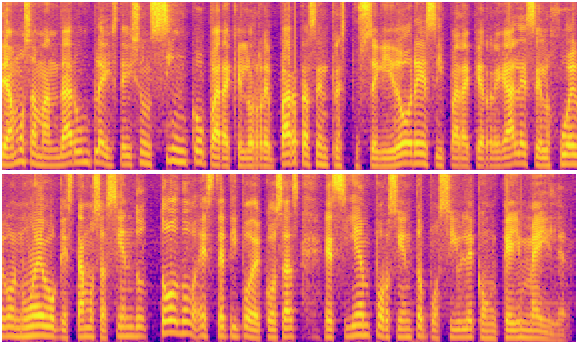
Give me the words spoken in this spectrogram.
te vamos a mandar un PlayStation 5 para que lo repartas entre tus seguidores y para que regales el juego nuevo que estamos haciendo. Todo este tipo de cosas es 100% posible con Keymailer.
